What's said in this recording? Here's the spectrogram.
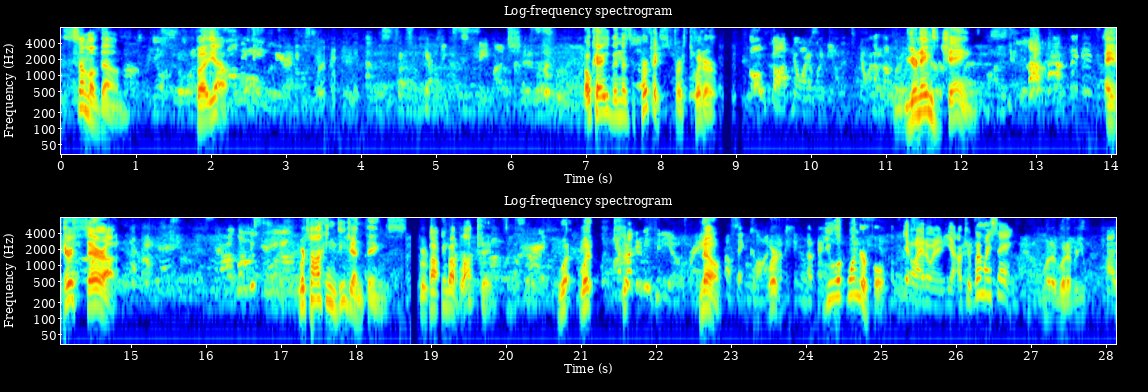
Some of them, but yeah. Okay, then that's perfect for Twitter. Oh God, no, I don't want to be on it. No, I'm not. Gonna Your name's Jane, and you're Sarah. What, are we saying? We're talking degen things. We're talking about blockchain. What? What? I'm not to be videoed, right? No. Oh, thank God. We're- okay. Okay. you look wonderful. Yeah, well, I don't. Yeah. Okay. What am I saying? What- Whatever you. Hi.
